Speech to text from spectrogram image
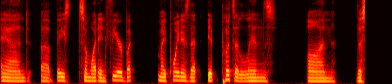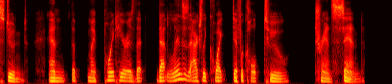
and uh, based somewhat in fear. But my point is that it puts a lens on the student. And the my point here is that that lens is actually quite difficult to transcend.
